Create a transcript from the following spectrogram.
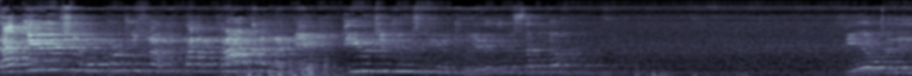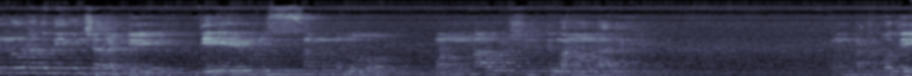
నా దీవించు ఎప్పుడు చూసినా మన ప్రార్థన అంటే దీవించు దీవించు దీవించు. ఏదో చూస్తాను దేవుడు నిన్ను నన్ను దీవించాలంటే దేవుడి సన్నిధిలో ఉండవలసింది మనం ఉండాలి. ఉండకపోతే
